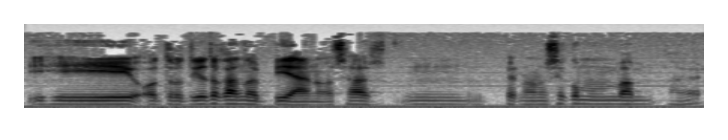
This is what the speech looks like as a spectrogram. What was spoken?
y otro tío tocando el piano, o sea, mm, pero no sé cómo van... A ver.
